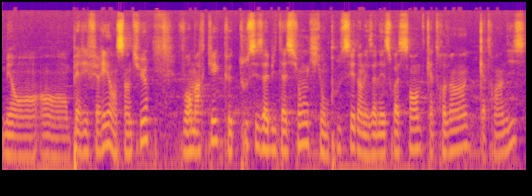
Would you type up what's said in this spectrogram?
mais en, périphérie, en ceinture, vous remarquez que toutes ces habitations qui ont poussé dans les années 60, 80, 90,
